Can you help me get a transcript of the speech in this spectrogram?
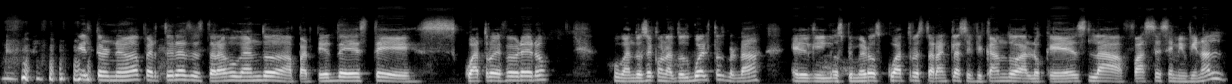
El torneo de apertura se estará jugando a partir de este 4 de febrero, jugándose con las dos vueltas, ¿verdad? los primeros cuatro estarán clasificando a lo que es la fase semifinal,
